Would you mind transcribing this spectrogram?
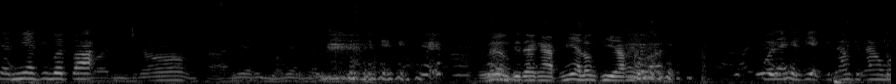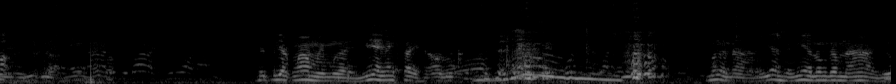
ยันเมียกินเบิดปะสวัสดีพี่น้องขายเมียอีเมียอีเริ่มสิได้งัดเมียลงเทียงเลยวะ บ่ได้เฮ็ดเวียกกินเอากินเอาบ่เฮ็ดเรียกมาเมื่อยๆเมียยังใส่เอาลูกเมื่อหน่ายันให้เมียลงดำนาอยู่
